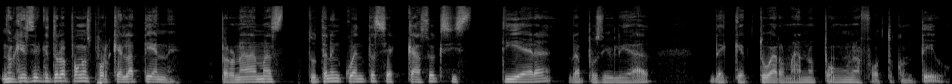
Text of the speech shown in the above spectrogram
no quiere decir que tú la pongas porque él la tiene, pero nada más tú ten en cuenta si acaso existiera la posibilidad de que tu hermano ponga una foto contigo,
